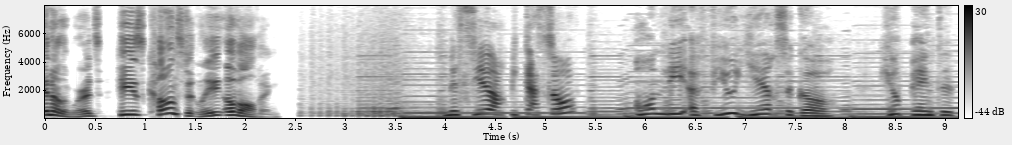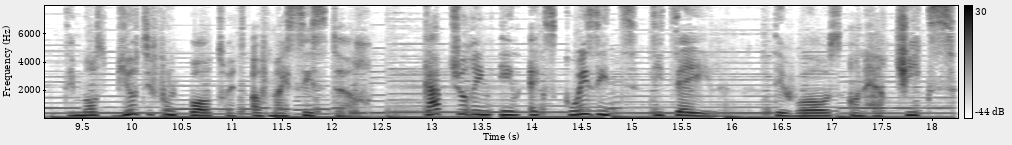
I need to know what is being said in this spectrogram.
In other words, he's constantly evolving. Monsieur Picasso, only a few years ago, you painted the most beautiful portrait of my sister, capturing in exquisite detail the rose on her cheeks,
